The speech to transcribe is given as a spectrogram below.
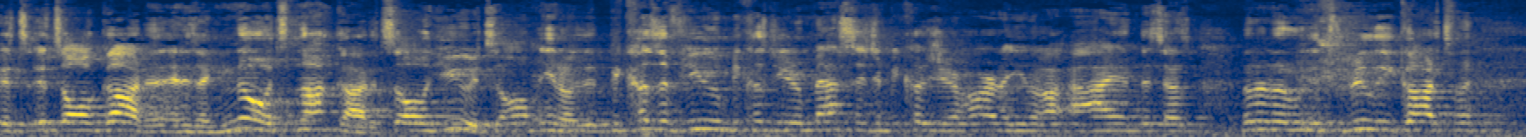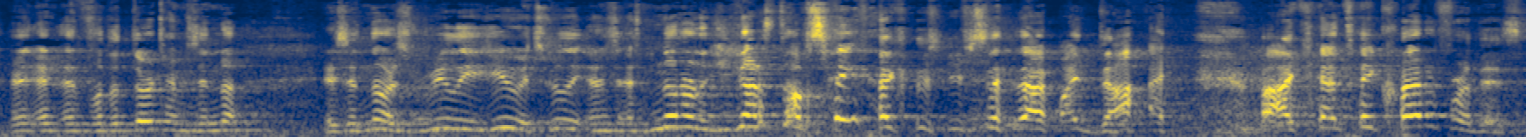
it's, it's all God. And, he's like, No, it's not God, it's all you. It's all, you know, because of you and because of your message and because of your heart, you know, I, and this, I was, no, no, no, it's really God. And, and, and, for the third time, he said, No. He said, No, it's really you, it's really, and I said, No, no, no, you gotta stop saying that because you said that I might die. I can't take credit for this.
